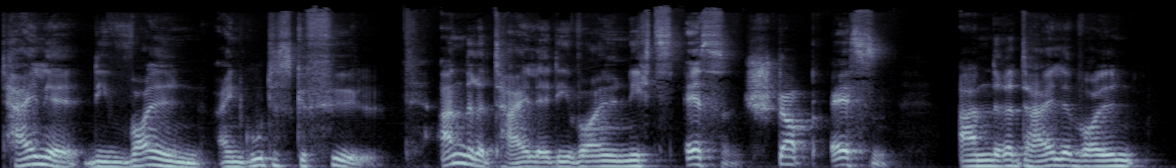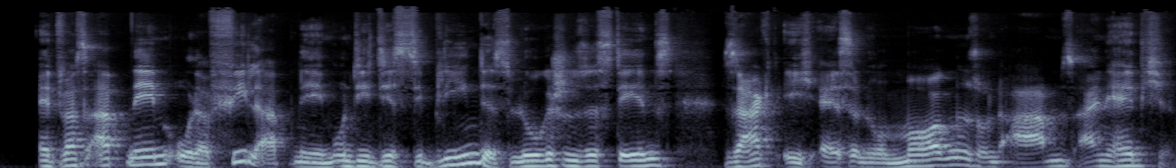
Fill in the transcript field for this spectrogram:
Teile, die wollen ein gutes Gefühl. Andere Teile, die wollen nichts essen. Stopp essen. Andere Teile wollen etwas abnehmen oder viel abnehmen. Und die Disziplin des logischen Systems sagt, ich esse nur morgens und abends ein Häppchen.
